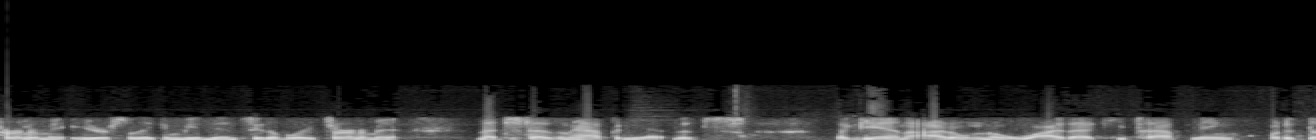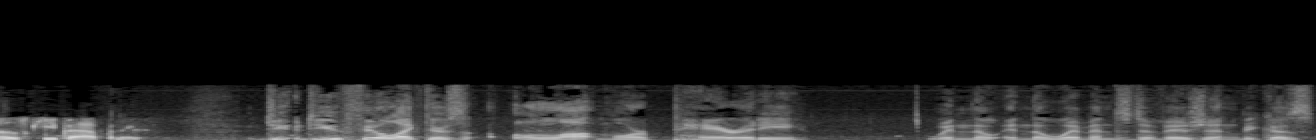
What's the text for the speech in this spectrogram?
tournament here, so they can be in the NCAA tournament. That just hasn't happened yet. That's again, I don't know why that keeps happening, but it does keep happening. Do do you feel like there's a lot more parity in the in the women's division because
